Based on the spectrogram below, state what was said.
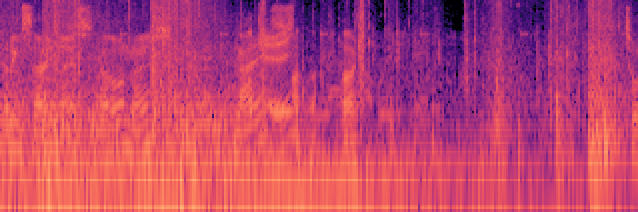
Heading side. Nice. Another one. Nice. Nice. Okay. What the fuck? So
